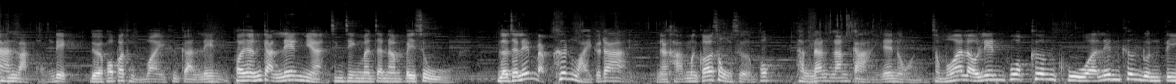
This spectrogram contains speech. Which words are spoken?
งานหลักของเด็ก โดยเฉพาะปฐมวัยคือการเล่น เพราะฉะนั้นการเล่นเนี่ยจริง ๆ มันจะนำไปสู่ เราจะเล่นแบบเคลื่อนไหวก็ได้นะครับมันก็ส่งเสริมพวกทางด้านร่างกายแน่นอน สมมติว่าเราเล่นพวกเครื่องครัวเล่นเครื่องดนตรี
